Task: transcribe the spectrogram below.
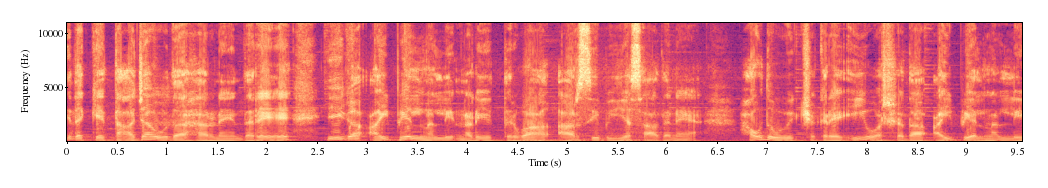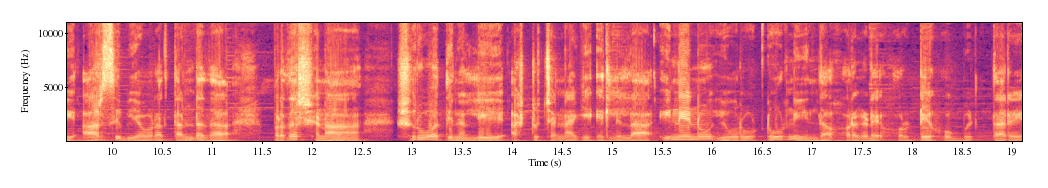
ಇದಕ್ಕೆ ತಾಜಾ ಉದಾಹರಣೆ ಎಂದರೆ, ಈಗ ಐ ಪಿ ಎಲ್ನಲ್ಲಿ ನಡೆಯುತ್ತಿರುವ ಆರ್ ಸಿ ಬಿಯ ಸಾಧನೆ. ಹೌದು ವೀಕ್ಷಕರೇ, ಈ ವರ್ಷದ ಐ ಪಿ ಎಲ್ನಲ್ಲಿ ಆರ್ ಸಿ ಬಿ ಅವರ ತಂಡದ ಪ್ರದರ್ಶನ ಶುರುವಾತಿನಲ್ಲಿ ಅಷ್ಟು ಚೆನ್ನಾಗಿ ಇರಲಿಲ್ಲ. ಇನ್ನೇನು ಇವರು ಟೂರ್ನಿಯಿಂದ ಹೊರಗಡೆ ಹೊರಟೇ ಹೋಗ್ಬಿಡ್ತಾರೆ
